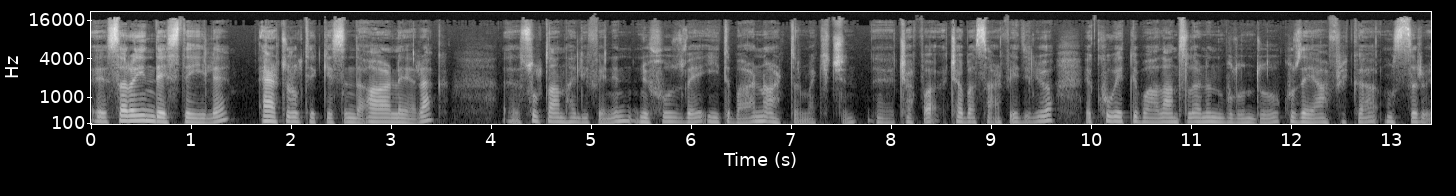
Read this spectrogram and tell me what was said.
e, sarayın desteğiyle Ertuğrul Tekkesi'nde ağırlayarak Sultan Halife'nin nüfuz ve itibarını arttırmak için e, çaba, çaba sarf ediliyor ve kuvvetli bağlantılarının bulunduğu Kuzey Afrika, Mısır ve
